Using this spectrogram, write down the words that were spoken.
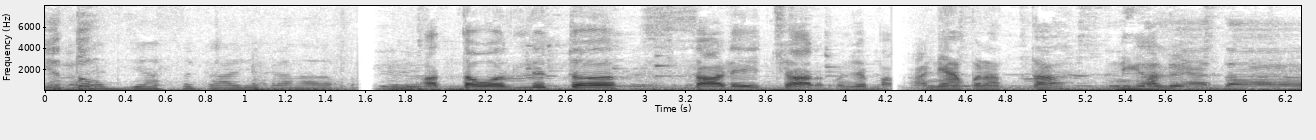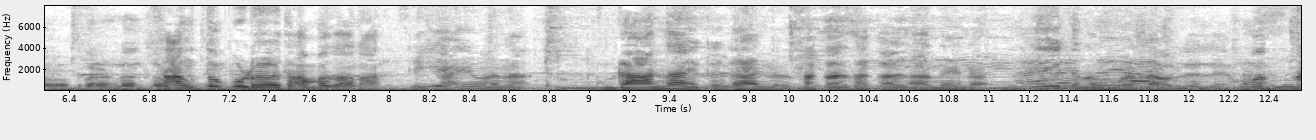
येतो. जास्त काळजी करणार आत्ता वाजले तर साडेचार. म्हणजे आणि आपण आत्ता निघालोय. सांगतो पुढं थांबा जरा. ठीक आहे. म्हणा? गाणं आहे का गाणं? सकाळ सकाळ गाणं आहे ना एक नंबर लावलेलं आहे. मस्त.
